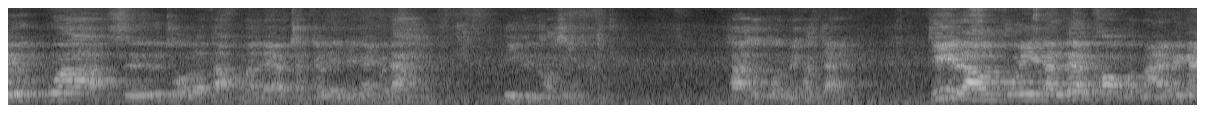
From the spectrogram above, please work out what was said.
นึกว่าซื้อโทรศัพท์มาแล้ว ฉันจะเล่นยังไงก็ได้ นี่คือข้อเสียถ้าทุกคนไม่เข้าใจ ที่เราคุยกันเรื่องข้อกฎหมายเป็นไง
